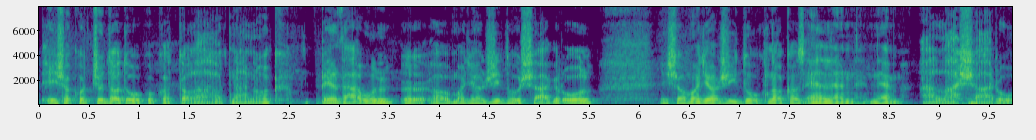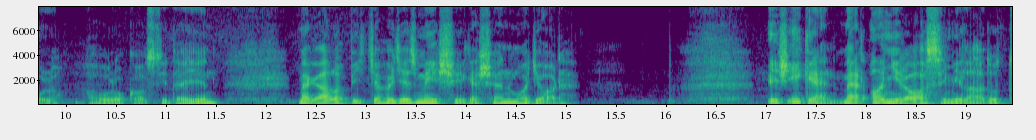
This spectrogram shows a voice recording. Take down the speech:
És akkor csuda dolgokat találhatnának. Például a magyar zsidóságról és a magyar zsidóknak az ellen nem állásáról a holokauszt idején, megállapítja, hogy ez mélységesen magyar. És igen, mert annyira asszimilálódott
